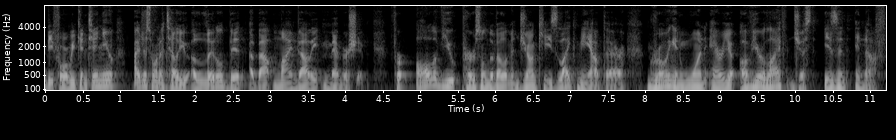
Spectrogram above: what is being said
Before we continue, I just want to tell you a little bit about Mindvalley membership. For all of you personal development junkies like me out there, growing in one area of your life just isn't enough.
